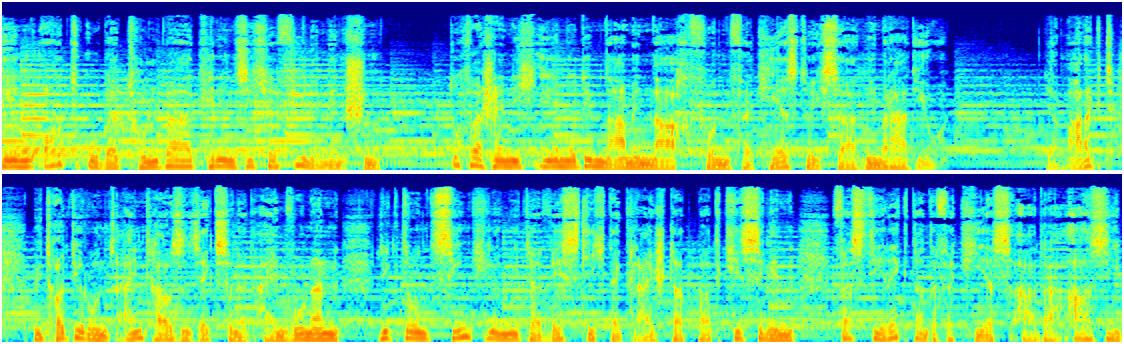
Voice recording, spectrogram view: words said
Den Ort Obertulba kennen sicher viele Menschen, doch wahrscheinlich eher nur dem Namen nach von Verkehrsdurchsagen im Radio. Der Markt mit heute rund 1600 Einwohnern liegt rund 10 Kilometer westlich der Kreisstadt Bad Kissingen, fast direkt an der Verkehrsader A7.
